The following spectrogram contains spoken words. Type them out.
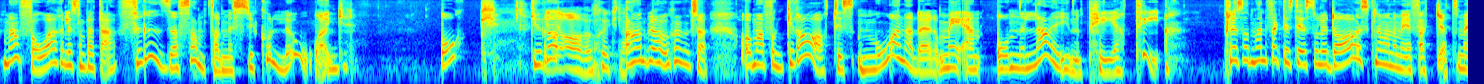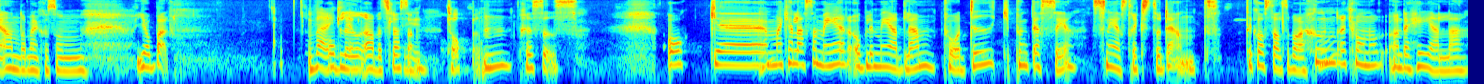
Man får, liksom detta, fria samtal med psykolog. Och blir avundsjuk Ja, blir avundsjuk också. Och man får gratis månader med en online-PT. Plus att man faktiskt är solidarisk när man är med i facket med andra människor som jobbar. Verkligen. Och blir arbetslösa. toppen. Mm, precis. Och eh, mm. man kan läsa mer och bli medlem på dik.se student. Det kostar alltså bara 100 mm. kronor under hela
